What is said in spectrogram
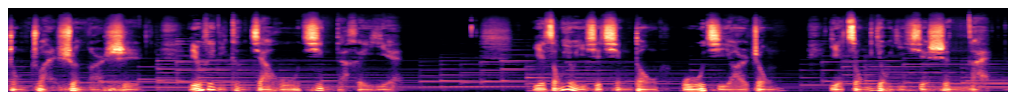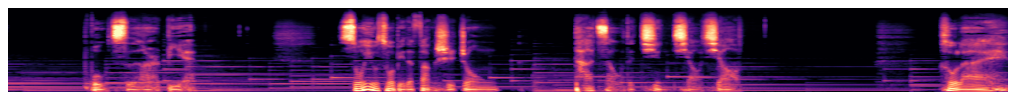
中转瞬而逝，留给你更加无尽的黑夜。也总有一些情动无疾而终，也总有一些深爱。不辞而别，所有作别的方式中，他走得静悄悄。后来，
